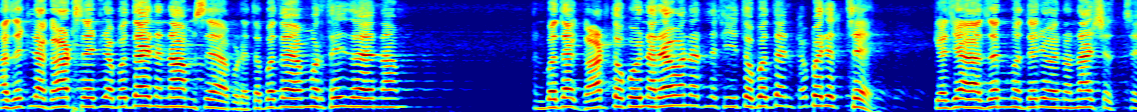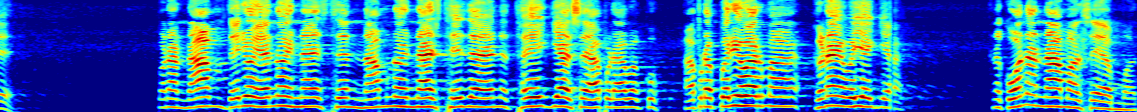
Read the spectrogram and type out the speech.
આ જેટલા ગાઠ છે એટલા બધાને નામ છે આપણે. તો બધા અમર થઈ જાય નામ. અને બધા ઘાટ તો કોઈના રહેવાના જ નથી એ તો બધાને ખબર જ છે કે જે આ જન્મ ધર્યો એનો નાશ જ છે. પણ આ નામ ધર્યો એનોય નાશ છે નામનો નાશ થઈ જાય, અને થઈ ગયા છે આપણે આવા આપણા પરિવારમાં ઘણા વૈયા ગયા. અને કોના નામ હશે અમર?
